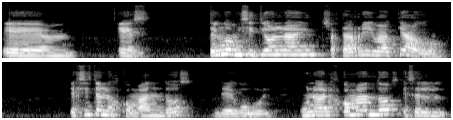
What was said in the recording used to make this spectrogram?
em, es, tengo mi sitio online, ya está arriba, ¿qué hago? Existen los comandos de Google. Uno de los comandos es el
